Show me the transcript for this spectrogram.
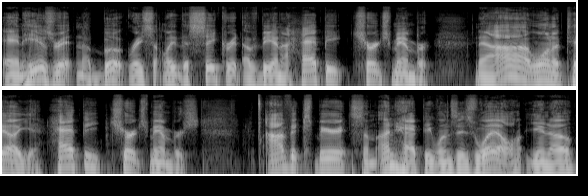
and he has written a book recently, The Secret of Being a Happy Church Member. Now, I want to tell you, happy church members. I've experienced some unhappy ones as well, you know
